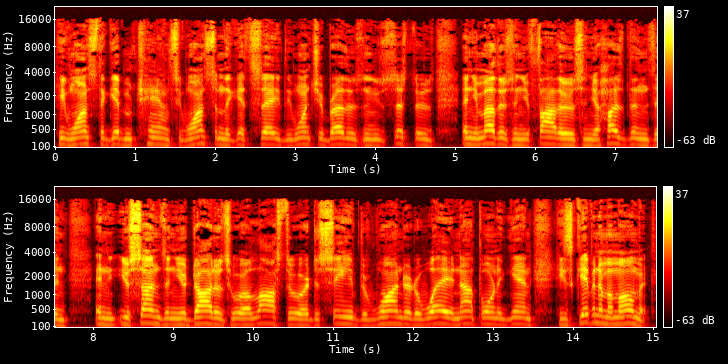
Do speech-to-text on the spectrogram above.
He wants to give them chance. He wants them to get saved. He wants your brothers and your sisters and your mothers and your fathers and your husbands and, and your sons and your daughters who are lost, who are deceived or wandered away and not born again. He's given them a moment.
